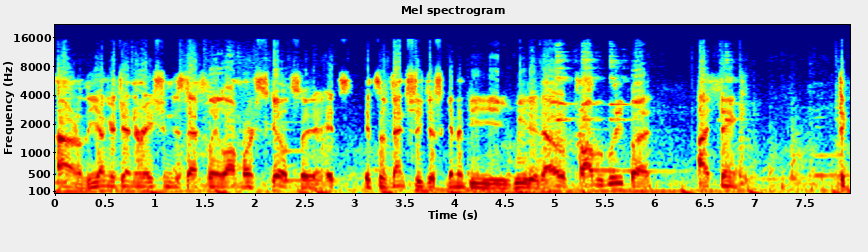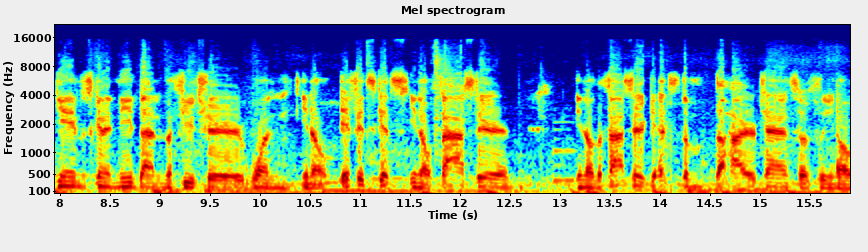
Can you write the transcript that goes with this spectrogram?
I don't know. The younger generation is definitely a lot more skilled, so it's it's eventually just gonna be weeded out, probably. But I think the game is gonna need that in the future. When you know, if it gets you know faster. You know, the faster it gets, the, the higher chance of you know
